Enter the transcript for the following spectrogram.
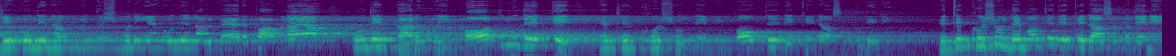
ਜੇ ਉਹਦੇ ਨਾਲ ਕੋਈ ਦੁਸ਼ਮਣੀ ਹੈ, ਉਹਦੇ ਨਾਲ ਬੈਰ ਭਾਵਨਾ ਆ, ਉਹਦੇ ਘਰ ਹੋਈ ਮੌਤ ਨੂੰ ਦੇਖ ਕੇ ਇੱਥੇ ਖੁਸ਼ ਹੁੰਦੇ ਵੀ ਬਹੁਤੇ ਦੇਖੇ ਜਾ ਸਕਦੇ ਨੇ। ਇੱਥੇ ਖੁਸ਼ ਹੁੰਦੇ ਬਹੁਤੇ ਦੇਖੇ ਜਾ ਸਕਦੇ ਨੇ,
